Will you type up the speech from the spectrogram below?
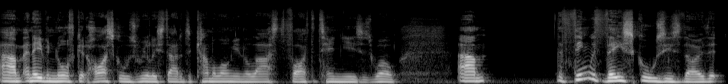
um, and even Northcote High School has really started to come along in the last five to ten years as well. Um, the thing with these schools is though that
